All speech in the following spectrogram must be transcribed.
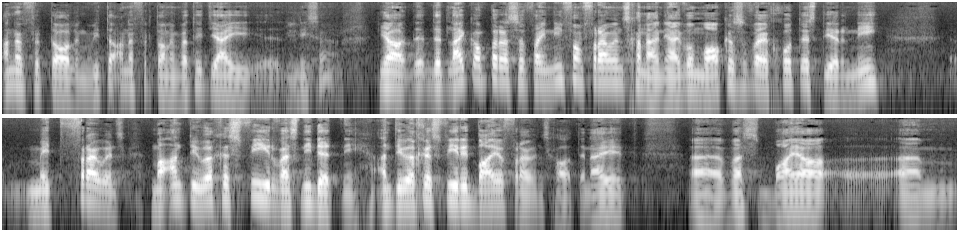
ander vertaling. Wie 'n ander vertaling? Wat het jy eh, Lisa? Ja, dit, dit lyk amper asof hy nie van vrouens gaan hou nie. Hy wil maak asof hy 'n god is deur nie met vrouens, maar Antiochus 4 was nie dit nie. Antiochus 4 het baie vrouens gehad en hy het uh was baie uh, um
